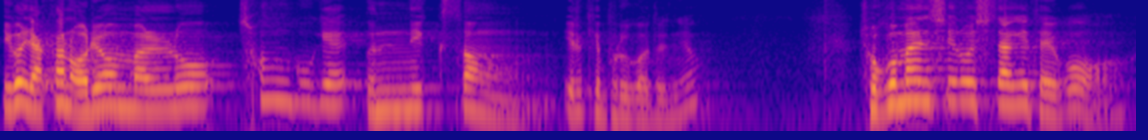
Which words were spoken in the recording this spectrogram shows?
이걸 약간 어려운 말로 천국의 은닉성 이렇게 부르거든요. 조그만 씨로 시작이 되고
